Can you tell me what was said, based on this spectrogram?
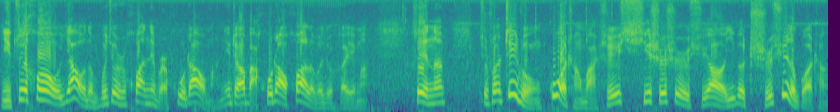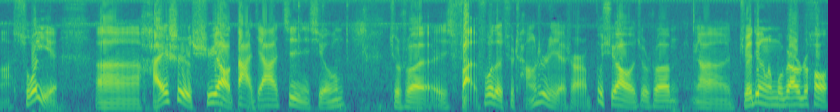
你最后要的不就是换那本护照吗？你只要把护照换了不就可以吗？所以呢，就说这种过程吧，其实其实是需要一个持续的过程啊，所以呃，还是需要大家进行就是说反复的去尝试这些事儿，不需要就是说呃决定了目标之后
